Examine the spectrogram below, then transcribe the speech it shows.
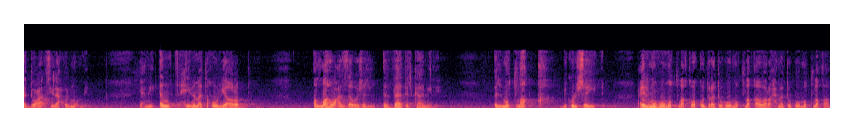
الدعاء سلاح المؤمن. يعني أنت حينما تقول يا رب الله عز وجل الذات الكاملة المطلق بكل شيء. علمه مطلق وقدرته مطلقة ورحمته مطلقة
